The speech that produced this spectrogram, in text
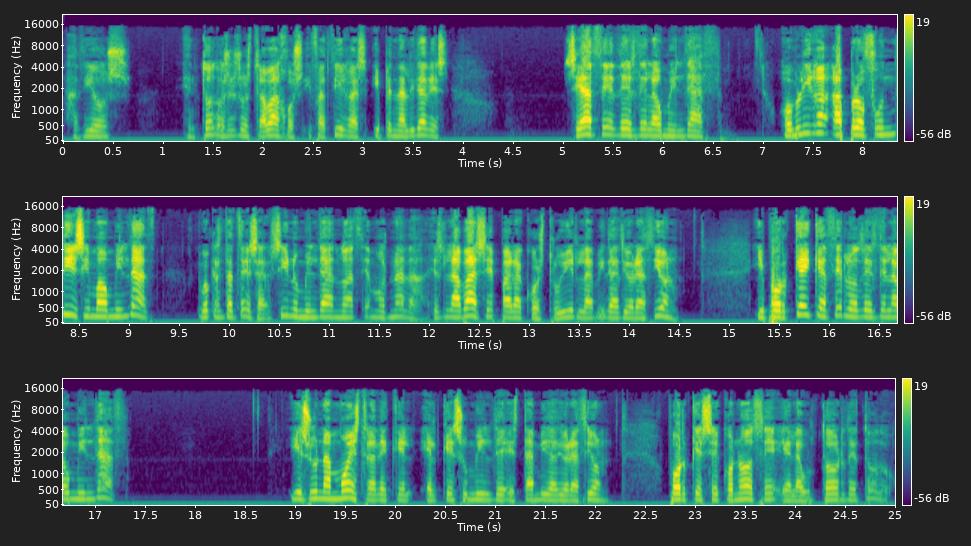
a Dios, en todos esos trabajos y fatigas y penalidades, se hace desde la humildad. Obliga a profundísima humildad. Igual que Santa Teresa, sin humildad no hacemos nada. Es la base para construir la vida de oración. ¿Y por qué hay que hacerlo desde la humildad? Y es una muestra de que el, que es humilde está en vida de oración, porque se conoce el autor de todo.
